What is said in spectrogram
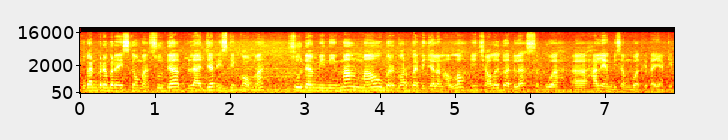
bukan benar-benar istiqomah sudah belajar istiqomah sudah minimal mau berkorban di jalan Allah insya Allah itu adalah sebuah eh, hal yang bisa membuat kita yakin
